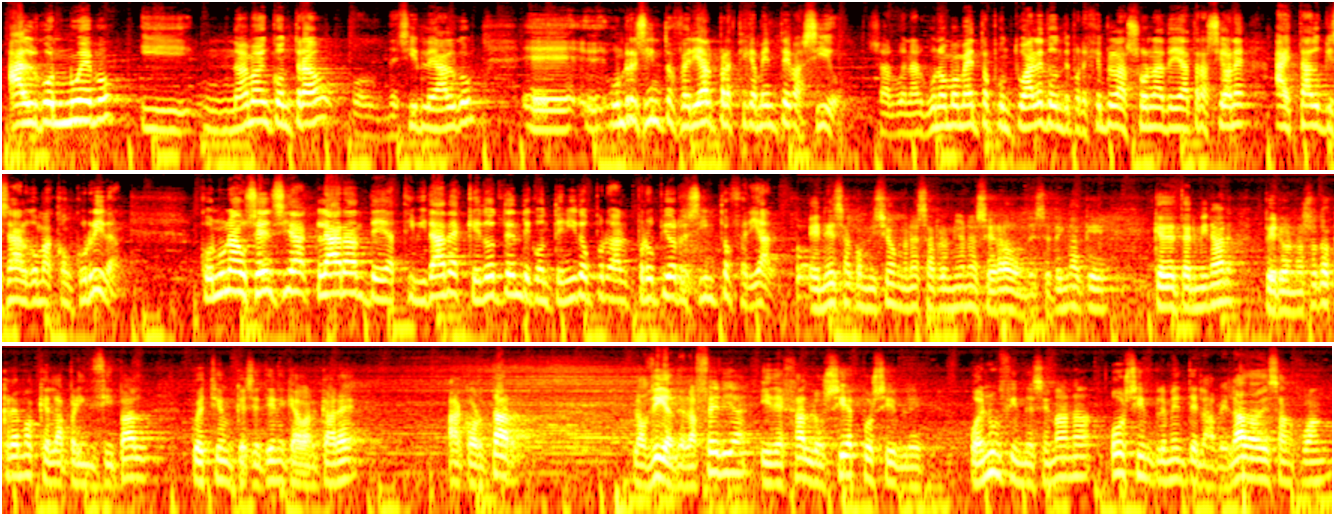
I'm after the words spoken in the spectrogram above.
algo nuevo y no hemos encontrado, por decirle algo, eh, un recinto ferial prácticamente vacío, salvo en algunos momentos puntuales donde, por ejemplo, la zona de atracciones ha estado quizás algo más concurrida, con una ausencia clara de actividades que doten de contenido al propio recinto ferial. En esa comisión, en esas reuniones será donde se tenga que, determinar, pero nosotros creemos que la principal cuestión que se tiene que abarcar es acortar los días de la feria y dejarlo, si es posible, o en un fin de semana o simplemente la velada de San Juan,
